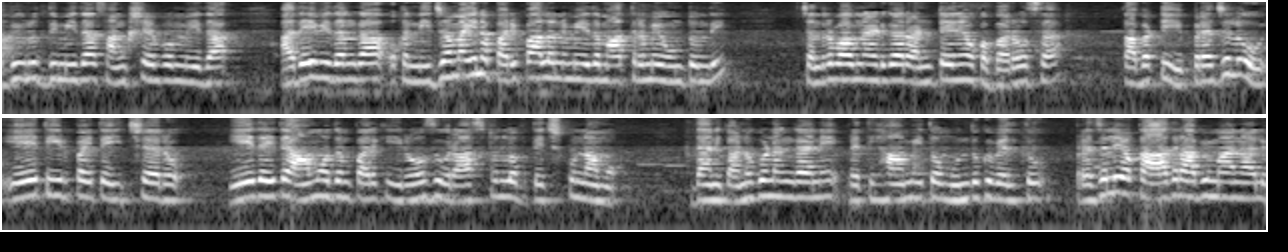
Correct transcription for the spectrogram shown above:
అభివృద్ధి మీద సంక్షేమం మీద అదే విధంగా ఒక నిజమైన పరిపాలన మీద మాత్రమే ఉంటుంది. చంద్రబాబు నాయుడు గారు అంటేనే ఒక భరోసా. కాబట్టి ప్రజలు ఏ తీర్పు అయితే ఇచ్చారో ఏదైతే ఆమోదం పలికి ఈ రోజు రాష్ట్రంలోకి తెచ్చుకున్నామో దానికి అనుగుణంగానే ప్రతి హామీతో ముందుకు వెళ్తూ ప్రజల యొక్క ఆదరాభిమానాలు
